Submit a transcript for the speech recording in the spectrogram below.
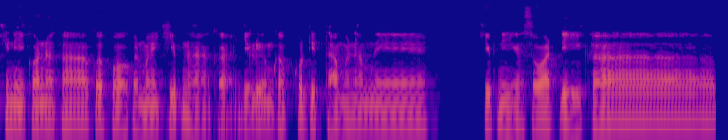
แค่นี้ก่อนนะครับก็พอกันไหม่คลิปหน้าก็อย่าลืมครับกดติดตามให้นำแน่คลิปนี้ก็สวัสดีครับ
